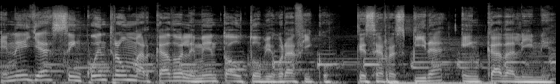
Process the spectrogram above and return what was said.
En ella se encuentra un marcado elemento autobiográfico que se respira en cada línea.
